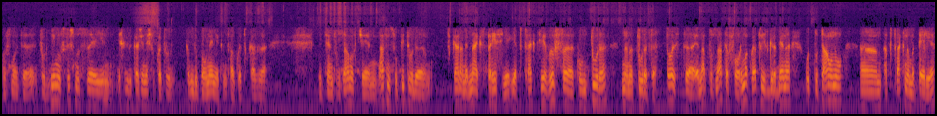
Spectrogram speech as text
в моите творби, но всъщност е, исках да кажа нещо, което към допълнение към това, което каза доцент Лозанов, че аз съм се опитал да вкарам една експресия и абстракция в контура на натурата. Тоест една позната форма, която е изградена от тотално абстрактна материя,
